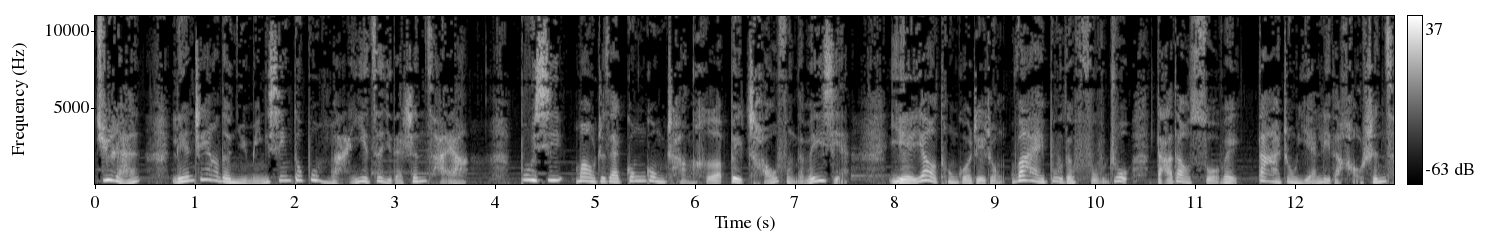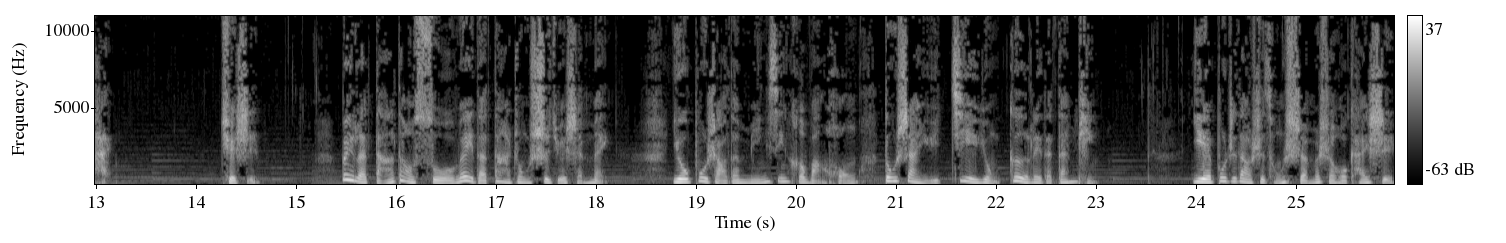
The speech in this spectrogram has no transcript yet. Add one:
居然连这样的女明星都不满意自己的身材啊！不惜冒着在公共场合被嘲讽的危险，也要通过这种外部的辅助，达到所谓大众眼里的好身材。确实，为了达到所谓的大众视觉审美，有不少的明星和网红都善于借用各类的单品。也不知道是从什么时候开始，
